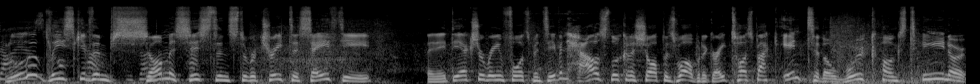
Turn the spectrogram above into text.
We'll at least give them some assistance to retreat to safety. They need the extra reinforcements. Even Hal's looking to show up as well, but a great toss back into the Wukong's Tino.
